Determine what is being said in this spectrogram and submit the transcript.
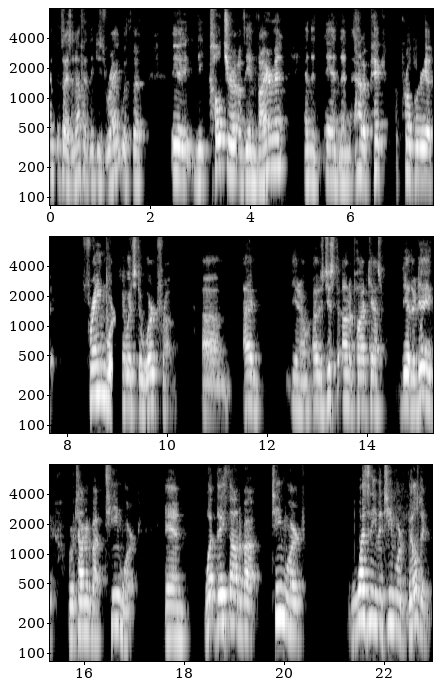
emphasize enough. I think he's right with the the culture of the environment and the and then how to pick appropriate frameworks in which to work from. Um, I, you know, I was just on a podcast the other day. We were talking about teamwork and what they thought about teamwork wasn't even teamwork building.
